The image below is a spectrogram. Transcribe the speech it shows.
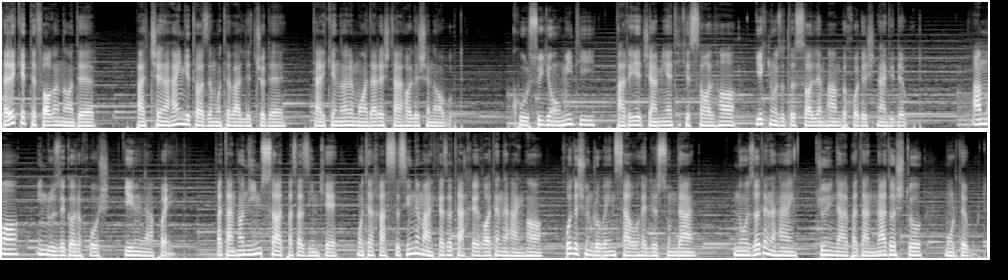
در یک اتفاق نادر بچه نهنگ تازه متولد شده در کنار مادرش در حال شنا بود. کورسوی امیدی برای جمعیتی که سالها یک نوزاد سالم هم به خودش ندیده بود. اما این روزگار خوش دیری نپایید و تنها نیم ساعت پس از اینکه متخصصین مرکز تحقیقات نهنگها خودشون رو به این سواحل رسوندن نوزاد نهنگ جونی در بدن نداشت و مرده بود.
